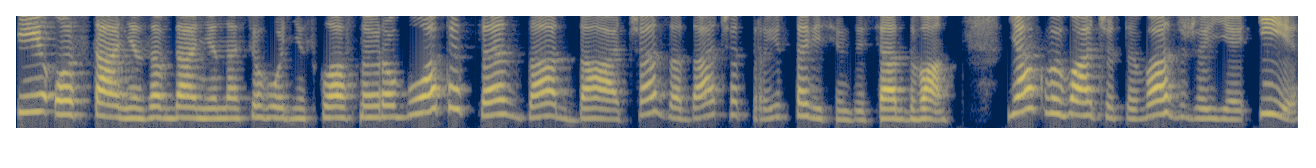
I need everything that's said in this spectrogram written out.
І останнє завдання на сьогодні з класної роботи це задача, задача 382. Як ви бачите, у вас вже є і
